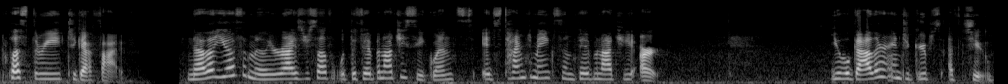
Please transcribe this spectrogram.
plus 3 to get 5. Now that you have familiarized yourself with the Fibonacci sequence, it's time to make some Fibonacci art. You will gather into groups of two.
